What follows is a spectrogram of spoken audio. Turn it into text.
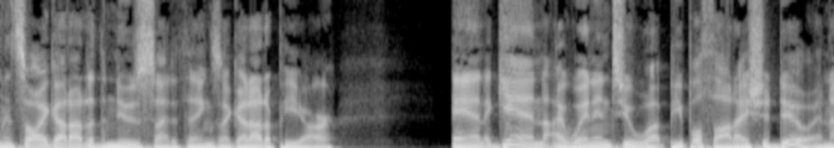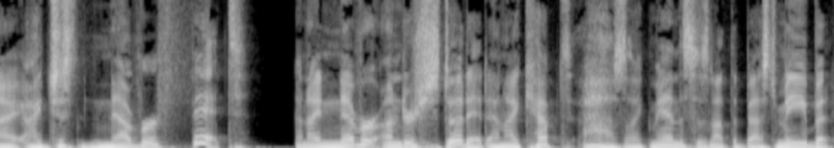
And so I got out of the news side of things. I got out of PR. And again, I went into what people thought I should do. And I, I just never fit and I never understood it. And I kept, oh, I was like, man, this is not the best me. But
